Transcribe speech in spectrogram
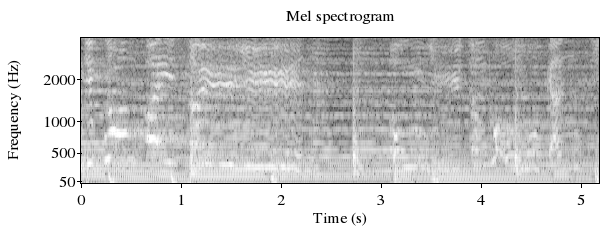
接光辉岁月，风雨中抱紧自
